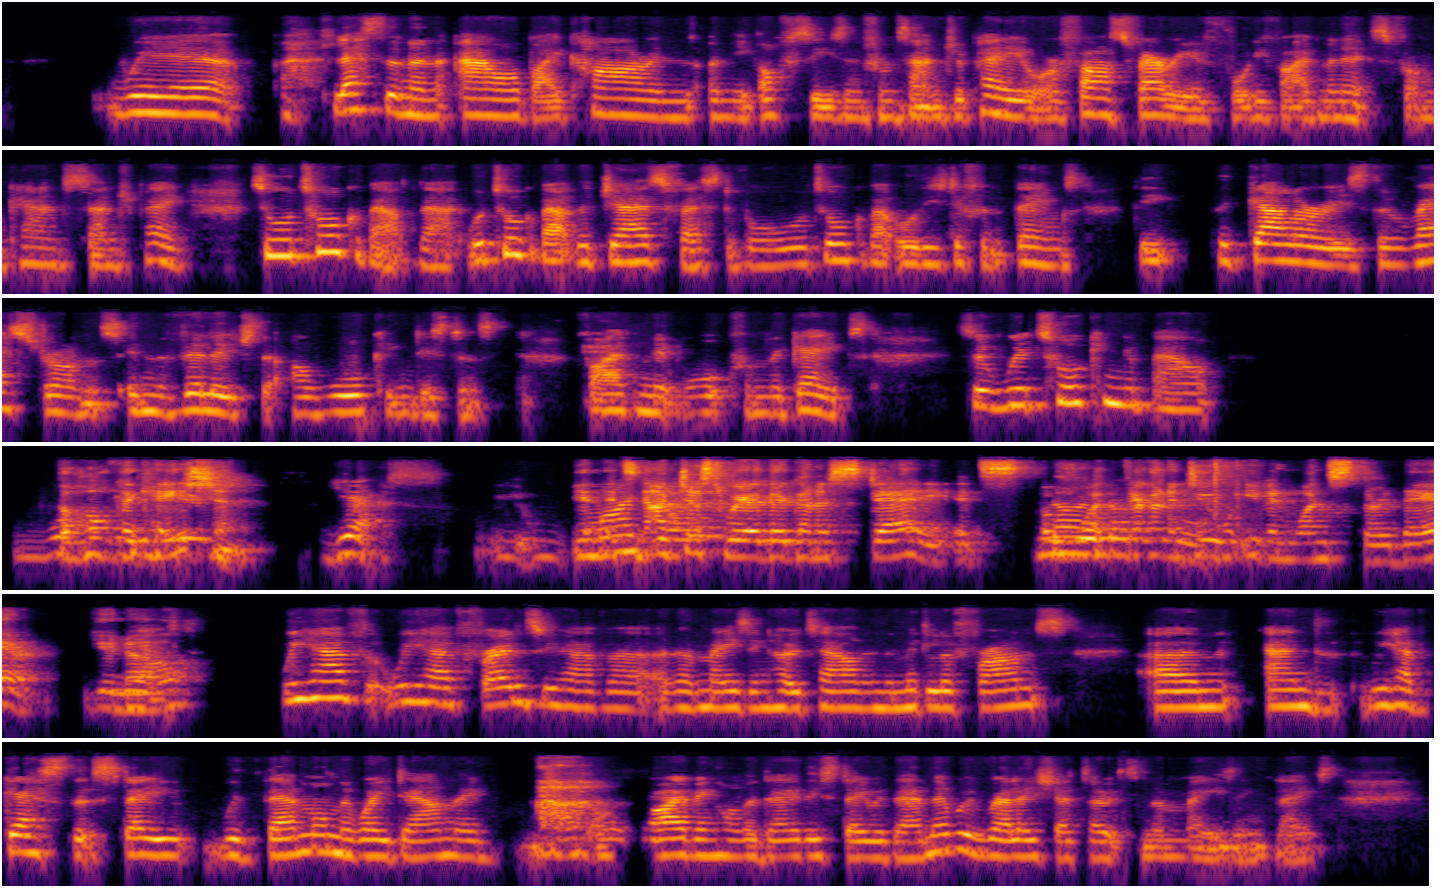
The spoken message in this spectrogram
we're less than an hour by car in, in the off season from Saint Tropez or a fast ferry of 45 minutes from Cannes to Saint Tropez. So we'll talk about that. We'll talk about the jazz festival. We'll talk about all these different things. The the galleries, the restaurants in the village that are walking distance, five minute walk from the gates. So we're talking about the whole vacation. Yes. Yeah, it's not just where they're going to stay. It's no, what they're going to do even once they're there, you know? Yes we have we have friends who have a, an amazing hotel in the middle of France, um, and we have guests that stay with them on the way down. They on a driving holiday, they stay with them. They're with Relais Chateau. It's an amazing place,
